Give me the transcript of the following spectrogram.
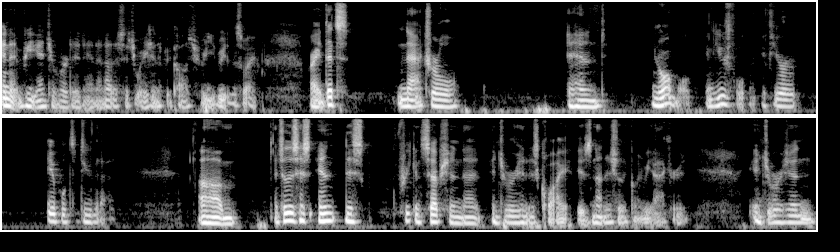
and be introverted in another situation if it calls for you to be this way right? That's natural and normal and useful if you're able to do that. Um and so this is and this preconception that introversion is quiet is not necessarily going to be accurate. Introversion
